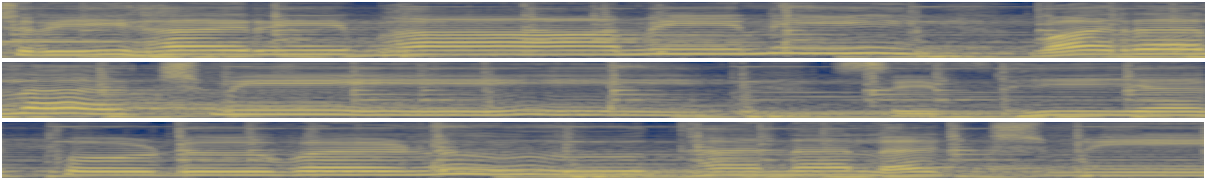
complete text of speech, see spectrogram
ಶ್ರೀಹರಿ ಭಾಮಿನಿ ವರಲಕ್ಷ್ಮೀ. ಸಿದ್ಧಿಯ ಕೊಡುವಳು ಧನಲಕ್ಷ್ಮೀ.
